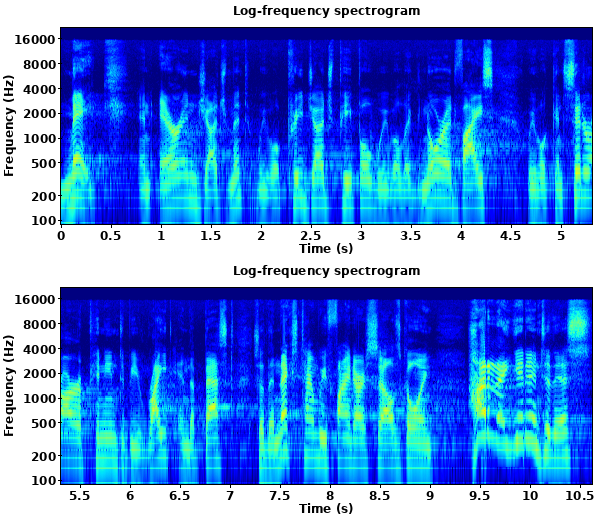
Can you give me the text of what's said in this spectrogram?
make an error in judgment. We will prejudge people. We will ignore advice. We will consider our opinion to be right and the best. So the next time we find ourselves going, How did I get into this?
